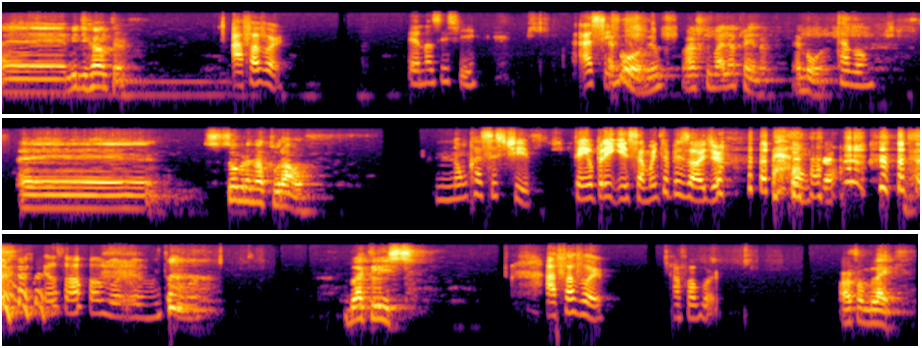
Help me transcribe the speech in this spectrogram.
É, Mid Hunter. A favor. Eu não assisti. Assista. É boa, viu? Acho que vale a pena. É boa. Tá bom. É... Sobrenatural. Nunca assisti. Tenho preguiça, muito episódio. Contra. Eu sou a favor, é muito boa. Blacklist. A favor. A favor. Orphan Black.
